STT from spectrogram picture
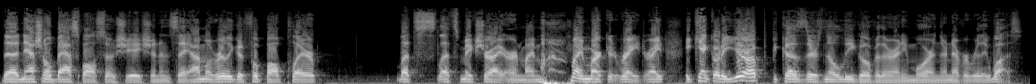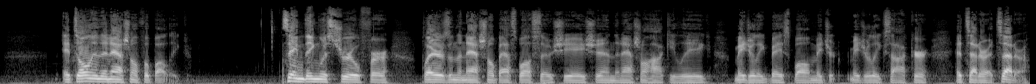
the National Basketball Association and say, "I'm a really good football player let's let's make sure I earn my my market rate, right? He can't go to Europe because there's no league over there anymore, and there never really was. It's only the National Football League. Same thing was true for players in the National Basketball Association, the National Hockey League, Major League Baseball, Major Major League Soccer, et cetera, et cetera.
